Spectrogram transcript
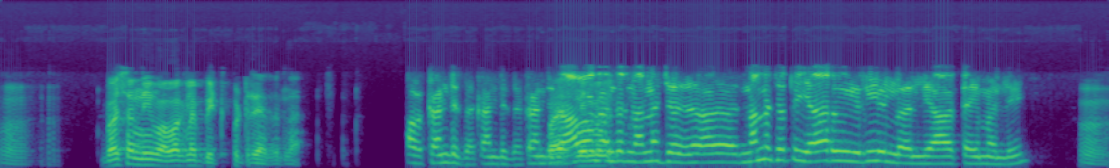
ಹ್ಮ್ ಹ್ಮ್. ಬಹುಶಃ ನೀವು ಅವಾಗಲೇ ಬಿಟ್ಬಿಟ್ರಿ ಅದನ್ನ. ಖಂಡಿತ ಖಂಡಿತ ಖಂಡಿತ. ಬ- ಆವಾಗ ನಿಮ್ಮ- ಅಂದ್ರೆ ನನ್ನ ಜೊ ಆ, ನನ್ನ ಜೊತೆ ಯಾರು ಇರ್ಲಿಲ್ಲ ಅಲ್ಲಿ ಆ ಟೈಮಲ್ಲಿ ಹ್ಮ್.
